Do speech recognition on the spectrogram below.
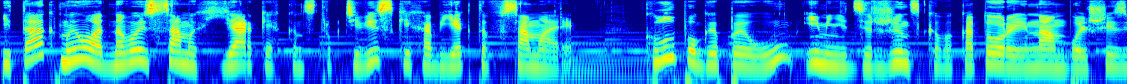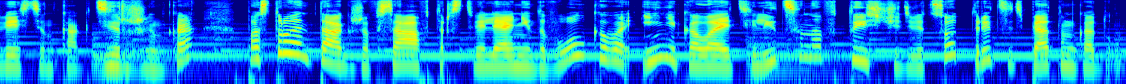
Итак, мы у одного из самых ярких конструктивистских объектов в Самаре. Клуб ОГПУ имени Дзержинского, который нам больше известен как Дзержинка, построен также в соавторстве Леонида Волкова и Николая Телицына в 1935 году.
